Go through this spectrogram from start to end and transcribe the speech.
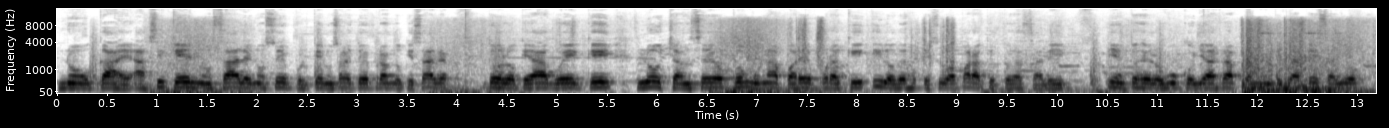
no cae. Así que él no sale, no sé por qué no sale, estoy esperando que salga. Entonces lo que hago es que lo chanceo, pongo una pared por aquí y lo dejo que suba para que pueda salir. Y entonces lo busco ya rápidamente, ya que salió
